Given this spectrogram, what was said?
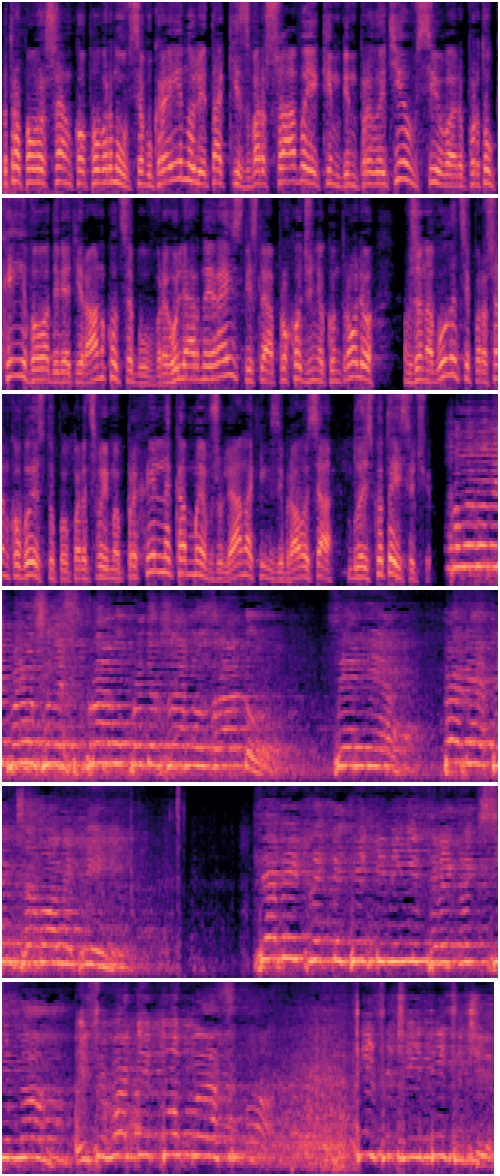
Петро Порошенко повернувся в Україну. Літак із Варшави, яким він прилетів, сів в аеропорту Києва о 9 ранку. Це був регулярний рейс. Після проходження контролю вже на вулиці Порошенко виступив перед своїми прихильниками. В жулянах їх зібралося близько тисячі. Коли вони порушили справу про державну зраду, це є перетин червоних ліній. Це виклик не тільки мені, це виклик всім нам. І сьогодні тут нас тисячі і тисячі.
